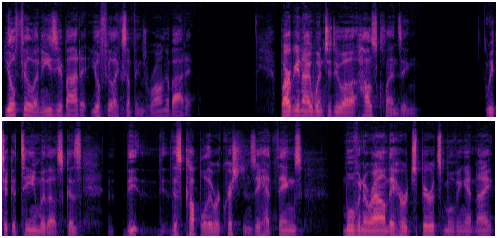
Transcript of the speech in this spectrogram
You'll feel uneasy about it. You'll feel like something's wrong about it. Barbie and I went to do a house cleansing. We took a team with us because this couple, they were Christians. They had things moving around. They heard spirits moving at night.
